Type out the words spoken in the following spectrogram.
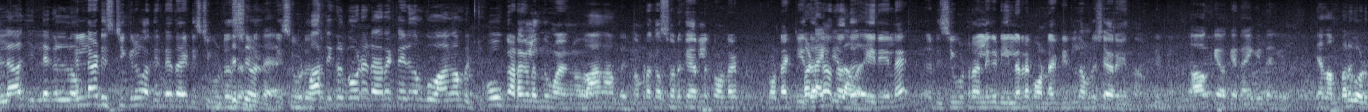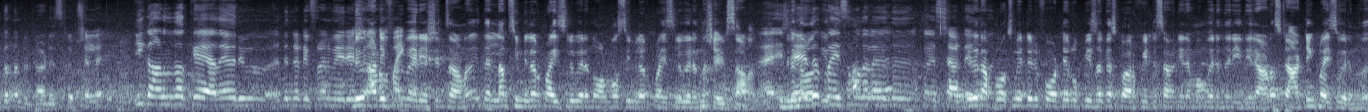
എല്ലാ ജില്ലകളിലും എല്ലാ ഡിസ്ട്രിക്റ്റിലും അതിന്റേതായ ഡിസ്ട്രിബ്യൂട്ടേഴ്സ് ബോർഡ് ഡയറക്റ്റ് ആയിട്ട് നമുക്ക് വാങ്ങാൻ പറ്റും. ഓ കടകളിൽ നിന്ന് വാങ്ങാം. വാങ്ങാൻ പറ്റും. നമ്മുടെ കസ്റ്റമർ കെയറിൽ കോൺടാക്ട് ചെയ്താൽ. ഏരിയയിലെ ഡിസ്ട്രിബ്യൂട്ടർ അല്ലെങ്കിൽ ഡീലറെ കോൺടാക്ട് ചെയ്തിട്ട് നമ്മൾ ഷെയർ ചെയ്യുന്നതാണ്. Okay okay. Thank you thank you ഞാൻ നമ്പർ കൊടുക്കുന്നുണ്ട് കേട്ടോ ഡിസ്ക്രിപ്ഷനിൽ ഈ കാണുന്നതൊക്കെ അതേ ഒരു ഇതിന്റെ ഡിഫറെന്റ് വേരിയേഷൻ ഡിഫറെന്റ് വേരിയേഷൻസ് ആണ്. ഇതെല്ലാം സിമിലർ പ്രൈസിൽ വരുന്ന ഓൾമോസ്റ്റ് സിമിലർ പ്രൈസിൽ വരുന്ന ഷെയ്ഡ്സ് ആണ്. ഇതിന്റെ ഏത് പ്രൈസ് മുതൽ ഇത് സ്റ്റാർട്ട് ഇതിന് അപ്രോക്സിമേറ്റ് ഒരു ഫോർട്ടി റുപ്പീസ് ഒക്കെ സ്ക്വയർ ഫീറ്റ് സെവന്റീൻ എം വരുന്ന രീതിയിലാണ് സ്റ്റാർട്ടിംഗ് പ്രൈസ് വരുന്നത്.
